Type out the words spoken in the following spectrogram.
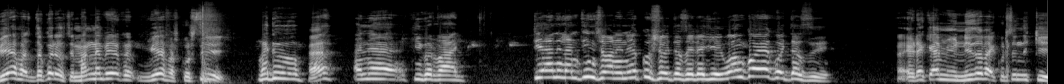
বিয়ে ফাঁস করে হচ্ছে মাংনা বিয়ে বিয়ে ফাঁস করছি। ভাই হ্যাঁ? কি করবা টিয়া নিলাম তিনশো আনেন একুশ হইতেছে এটা যে অঙ্ক এক হইতেছে? এটা কি আমি নিজে বাই করছি নাকি?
